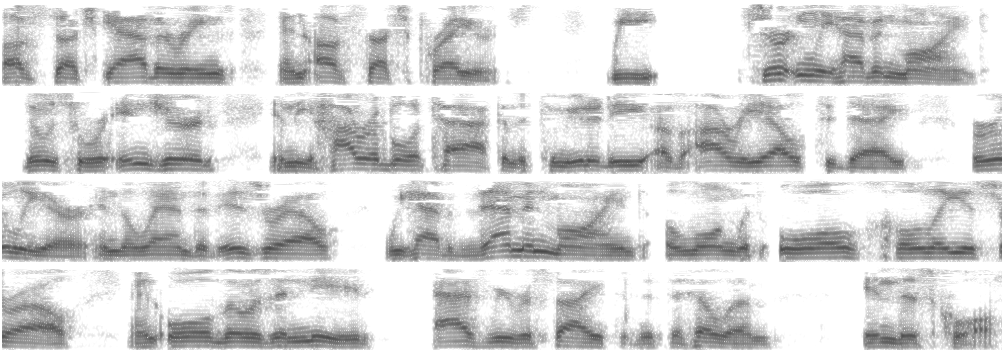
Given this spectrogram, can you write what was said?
of such gatherings and of such prayers. We certainly have in mind those who were injured in the horrible attack in the community of Ariel today, earlier in the land of Israel. We have them in mind along with all Chole Israel and all those in need as we recite the Tehillim in this call.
